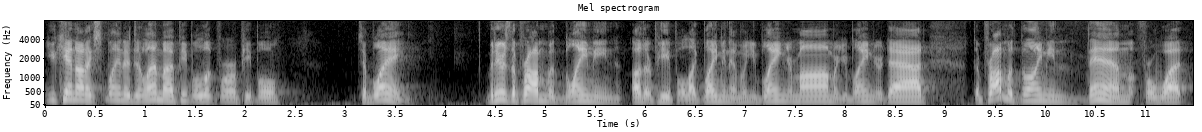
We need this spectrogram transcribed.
you cannot explain a dilemma, people look for people to blame. But here's the problem with blaming other people, like blaming them. When you blame your mom or you blame your dad, the problem with blaming them for what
